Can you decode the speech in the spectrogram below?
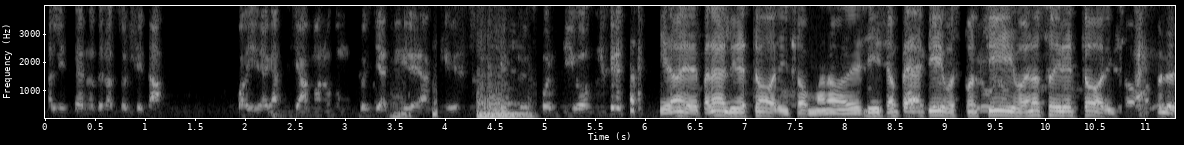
all'interno della società. Poi i ragazzi amano comunque sia dire anche che sono direttore sportivo. Sì, noi parliamo del direttore, insomma, no? Sì, operativo, sportivo, Bruno. il nostro direttore, insomma. Quello...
